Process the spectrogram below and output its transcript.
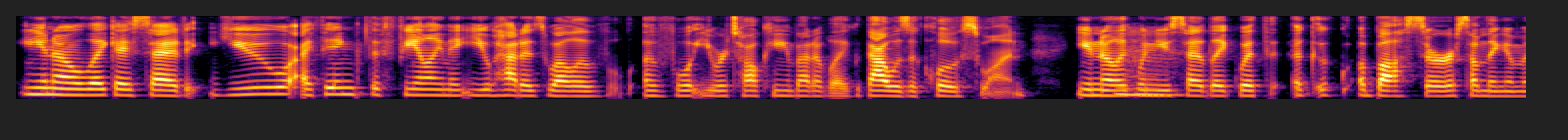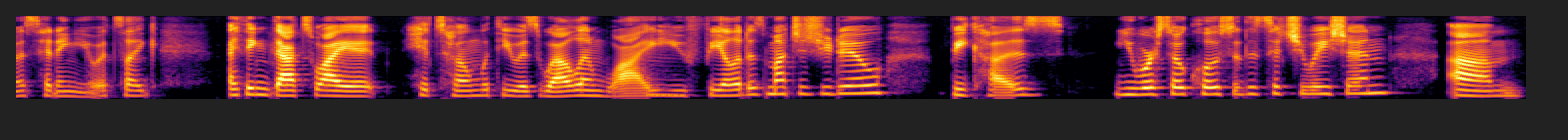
you know, like I said, you, I think the feeling that you had as well of, of what you were talking about, of like, that was a close one. You know, like mm-hmm. when you mm-hmm. said, like, with a, a, bus or something almost hitting you, it's like, I think that's why it hits home with you as well and why mm-hmm. you feel it as much as you do because you were so close to the situation. Um,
